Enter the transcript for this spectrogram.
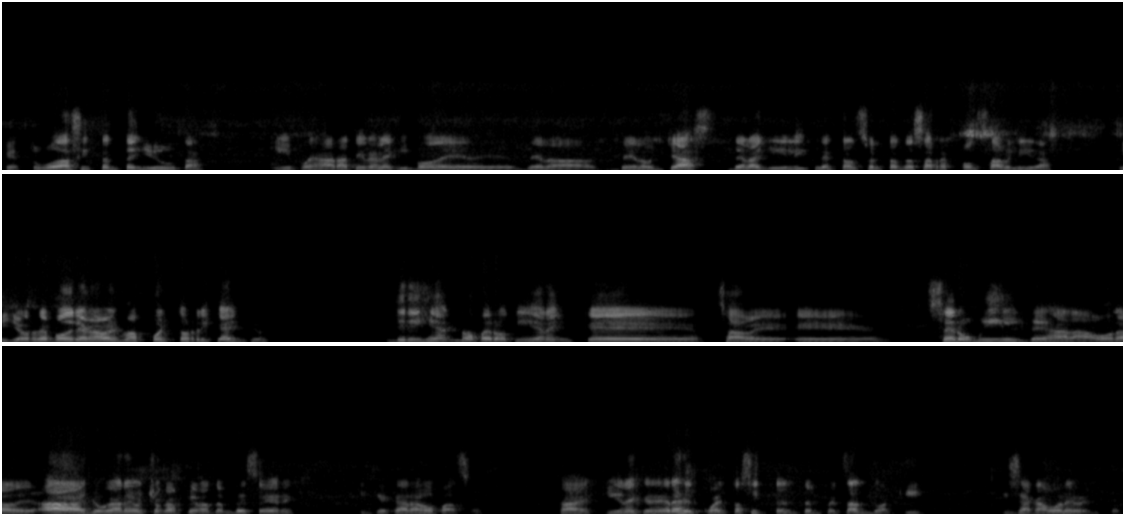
que estuvo de asistente en Utah, y pues ahora tiene el equipo de, de, la, de los Jazz de la G-League, le están soltando esa responsabilidad. Y yo creo que podrían haber más puertorriqueños dirigiendo, pero tienen que, ¿sabes? Eh, ser humildes a la hora de, ah, yo gané ocho campeonatos en BCN. ¿Y qué carajo pasó? ¿Sabes? Tiene que, eres el cuarto asistente empezando aquí y se acabó el evento.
